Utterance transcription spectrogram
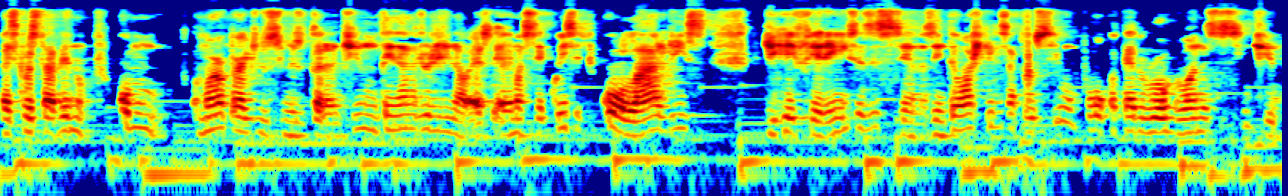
Mas que você está vendo como a maior parte dos filmes do Tarantino não tem nada de original. É, é uma sequência de colagens de referências e cenas. Então acho que ele se aproxima um pouco até do Rogue One nesse sentido.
